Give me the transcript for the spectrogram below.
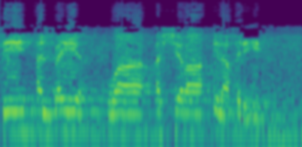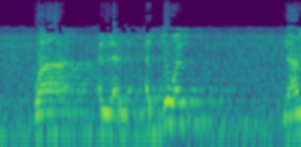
في البيع والشراء إلى آخره. والدول نعم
